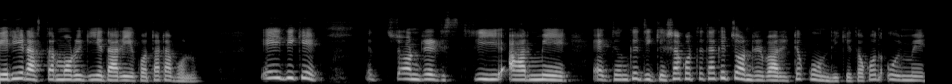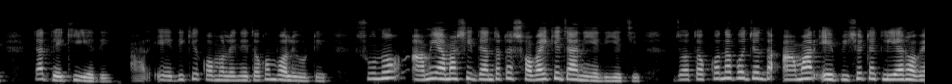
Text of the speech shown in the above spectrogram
বেরিয়ে রাস্তার মোড়ে গিয়ে দাঁড়িয়ে কথাটা বলো। এই দিকে চন্দ্রের স্ত্রী আর মেয়ে একজনকে জিজ্ঞাসা করতে থাকে, চন্দ্রের বাড়িটা কোন দিকে? তখন ওই মেয়েটা দেখিয়ে দেয়। আর এদিকে কমলিনী তখন বলে উঠে শুনো, আমি আমার সিদ্ধান্তটা সবাইকে জানিয়ে দিয়েছি। যতক্ষণ না পর্যন্ত আমার এই বিষয়টা ক্লিয়ার হবে,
